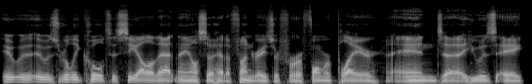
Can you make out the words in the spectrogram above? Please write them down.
it was, it was really cool to see all of that. And they also had a fundraiser for a former player. And uh, he was a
